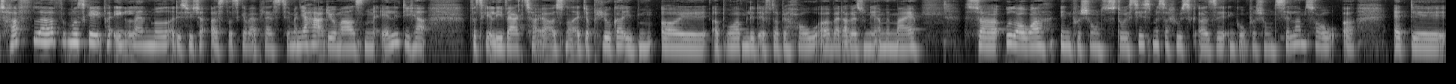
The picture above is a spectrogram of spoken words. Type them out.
tough love måske på en eller anden måde, og det synes jeg også, der skal være plads til. Men jeg har det jo meget sådan med alle de her forskellige værktøjer og sådan noget, at jeg plukker i dem og, øh, og bruger dem lidt efter behov og hvad der resonerer med mig. Så udover en portion stoicisme, så husk også en god portion selvomsorg, og at øh,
